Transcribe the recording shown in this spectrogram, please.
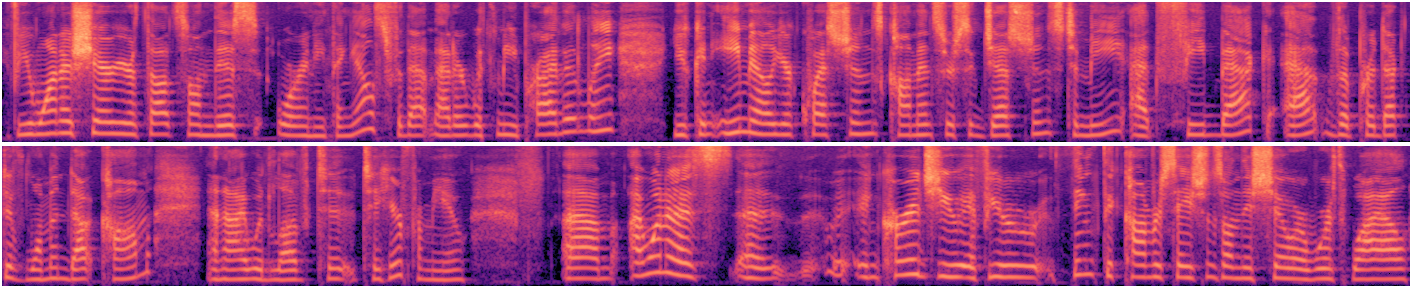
If you want to share your thoughts on this or anything else for that matter with me privately, you can email your questions, comments, or suggestions to me at feedback at theproductivewoman.com, and I would love to, to hear from you. Um, I want to uh, encourage you if you think the conversations on this show are worthwhile.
